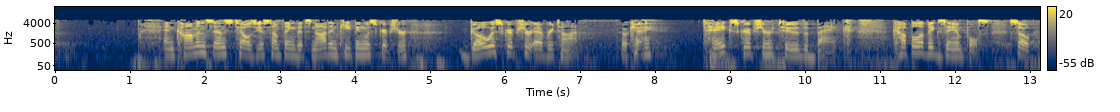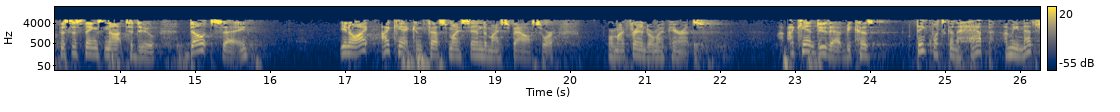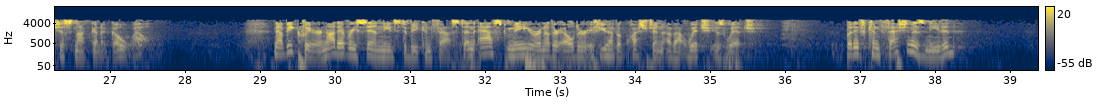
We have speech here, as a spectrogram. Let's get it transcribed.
and common sense tells you something that's not in keeping with Scripture, go with Scripture every time. Okay? Take Scripture to the bank. Couple of examples. So, this is things not to do. Don't say, you know, I, I can't confess my sin to my spouse or, or my friend or my parents. I can't do that because think what's going to happen. I mean, that's just not going to go well. Now be clear, not every sin needs to be confessed. And ask me or another elder if you have a question about which is which. But if confession is needed,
